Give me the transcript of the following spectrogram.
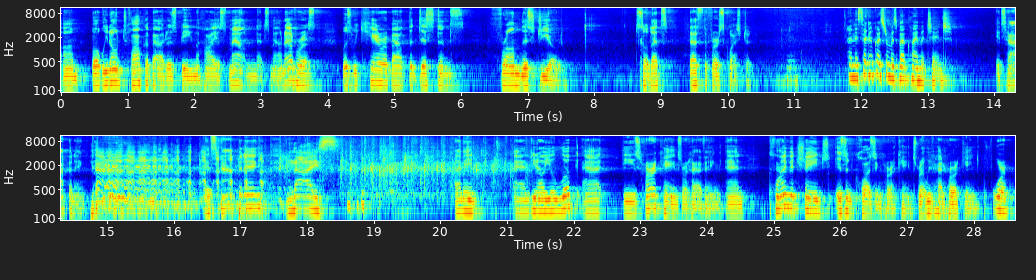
Um, but we don't talk about it as being the highest mountain. That's Mount Everest because we care about the distance from this geoid. So that's that's the first question. And the second question was about climate change. It's happening. it's happening. nice. I mean, and you know, you look at these hurricanes we're having, and climate change isn't causing hurricanes, right? We've had hurricanes before.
